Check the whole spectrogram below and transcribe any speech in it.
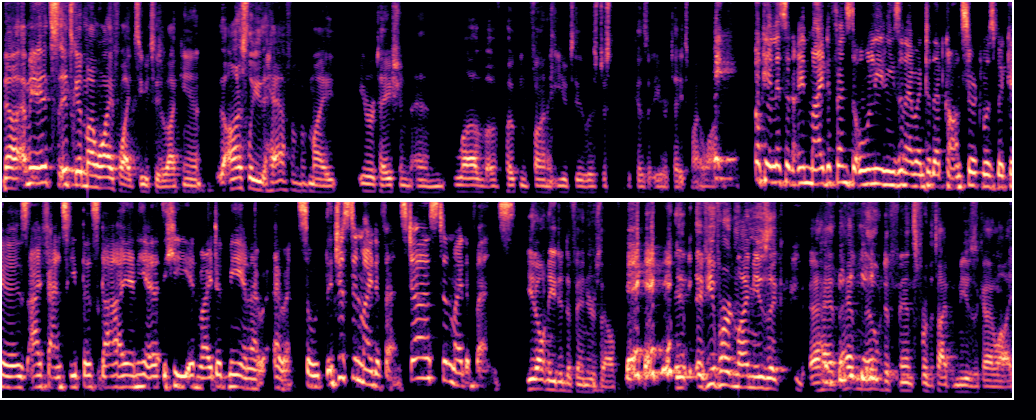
no, I mean it's it's good. My wife likes U2. I can't honestly. Half of my irritation and love of poking fun at U2 is just because it irritates my wife. Okay, listen, in my defense, the only reason I went to that concert was because I fancied this guy and he he invited me and I, I went. So just in my defense, just in my defense. You don't need to defend yourself. if, if, you've heard my music, I have, I have no defense for the type of music I like.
